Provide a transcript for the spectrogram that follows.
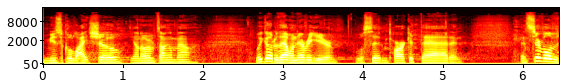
musical light show. Y'all know what I'm talking about? We go to that one every year. We'll sit and park at that and and several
